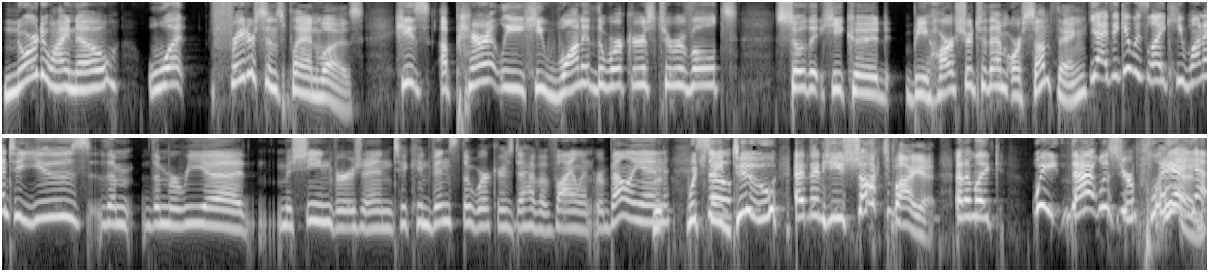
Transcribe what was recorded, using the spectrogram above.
nor do I know what Fredersen's plan was. He's apparently he wanted the workers to revolt so that he could be harsher to them or something. Yeah, I think it was like he wanted to use the the Maria machine version to convince the workers to have a violent rebellion, which so, they do, and then he's shocked by it. And I'm like, Wait, that was your plan. Yeah, yeah.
